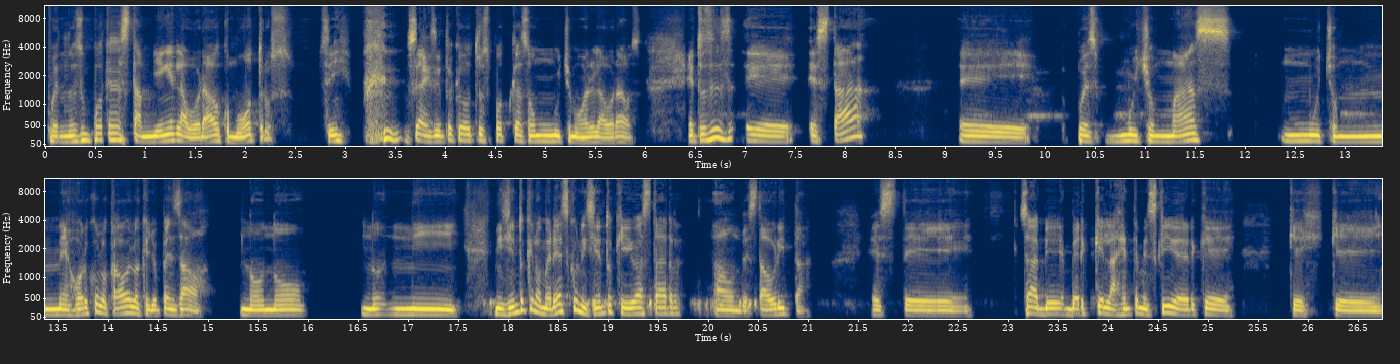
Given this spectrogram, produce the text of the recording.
pues no es un podcast tan bien elaborado como otros, ¿sí? o sea, siento que otros podcasts son mucho mejor elaborados. Entonces, eh, está... Eh, pues mucho más, mucho mejor colocado de lo que yo pensaba. No, no, no, ni, ni siento que lo merezco, ni siento que iba a estar a donde está ahorita. Este, o sea, ver que la gente me escribe, ver que, que, que,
